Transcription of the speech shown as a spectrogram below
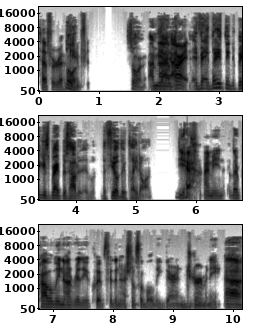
tougher road Sure. game. For, Sure. I mean, Um, I, I, all right. If, if anything, the biggest gripe is how the, the field they played on. yeah, I mean, they're probably not really equipped for the National Football League. They're in Germany. Uh,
